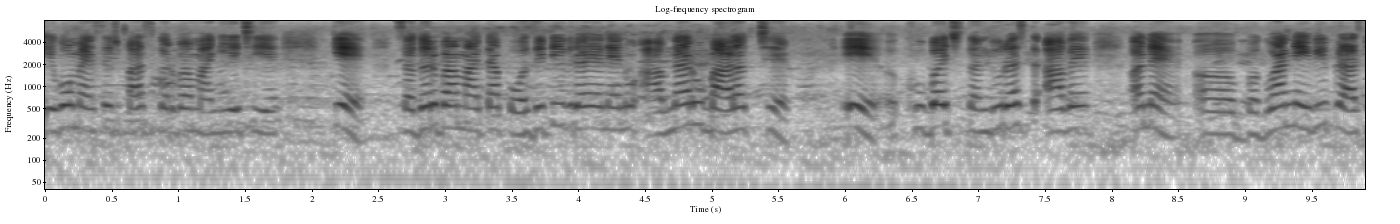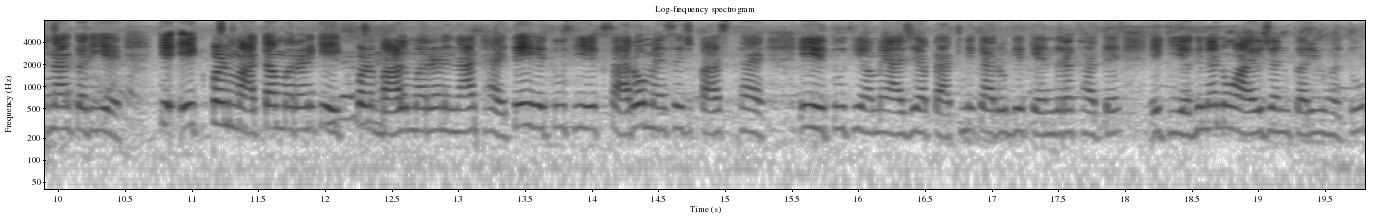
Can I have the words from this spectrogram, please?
એવો મેસેજ પાસ કરવા માંગીએ છીએ કે સગર્ભા માતા પોઝિટિવ રહે અને એનું આવનારું બાળક છે એ ખૂબ જ તંદુરસ્ત આવે અને ભગવાનને એવી પ્રાર્થના કરીએ કે એક પણ માતા મરણ કે એક પણ બાળ મરણ ના થાય. તે હેતુથી એક સારો મેસેજ પાસ થાય. એ હેતુથી અમે આજે આ પ્રાથમિક આરોગ્ય કેન્દ્ર ખાતે એક યજ્ઞનું આયોજન કર્યું હતું.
